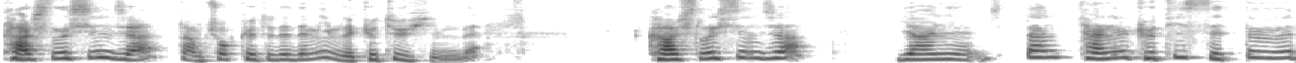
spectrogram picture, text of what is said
karşılaşınca, tam çok kötü de demeyeyim de kötü bir filmde. Karşılaşınca yani cidden kendimi kötü hissettim ve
